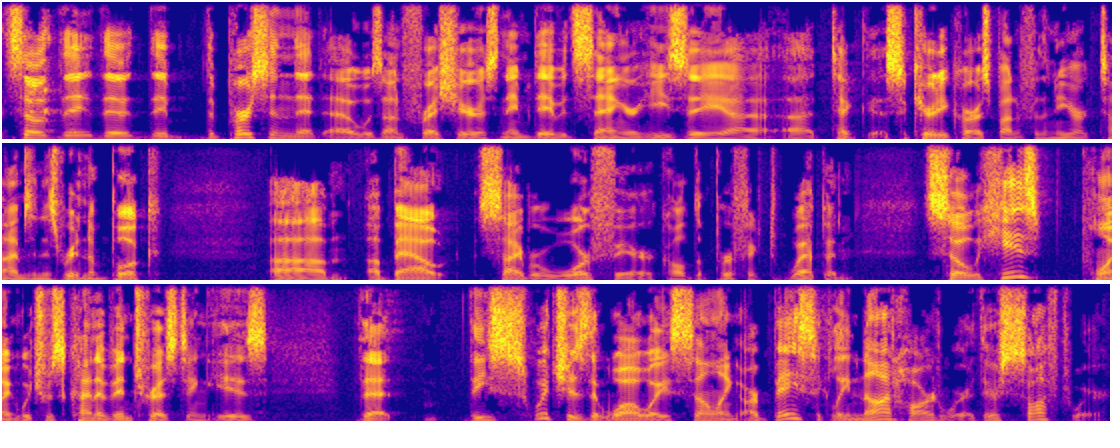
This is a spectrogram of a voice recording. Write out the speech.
so the, the the the person that uh, was on Fresh Air is named David Sanger. He's a, uh, a tech security correspondent for the New York Times and has written a book um, about cyber warfare called "The Perfect Weapon." So his point, which was kind of interesting, is that these switches that Huawei is selling are basically not hardware; they're software.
